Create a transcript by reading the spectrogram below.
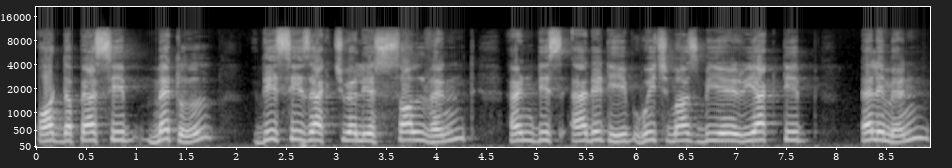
or the passive metal this is actually a solvent and this additive which must be a reactive element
